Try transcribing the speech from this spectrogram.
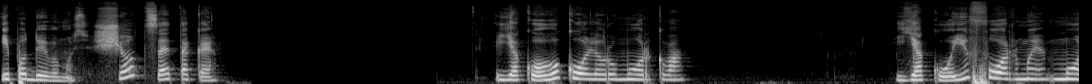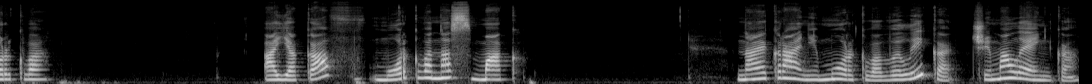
і подивимось, що це таке. Якого кольору морква? Якої форми морква? А яка морква на смак? На екрані морква велика чи маленька?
